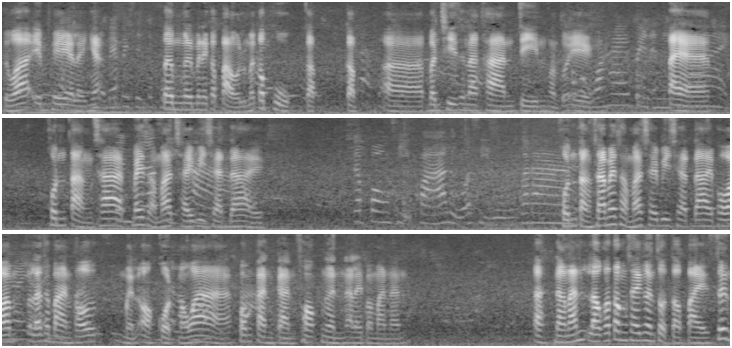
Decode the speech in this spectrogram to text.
หรือว่า M Pay อะไรเงี้ย ดี๋วแม่ไปซื้อกระป๋าเติมเงินไปในกระเป๋าหรือไม่ก็ผูกกับกับอ่าบัญชีธนาคารจีนของตัวเองบอกว่าให้เป็นอันนี้แต่ ได้ คนต่างชาติไม่สามารถใช้ WeChat ได้ กระโปรงสีฟ้าหรือว่าสีรุ้งก็ได้ คนต่างชาติไม่สามารถใช้ WeChat ได้ เพราะว่ารัฐบาลเขาเหมือนออกกฎมาว่าป้องกันการฟอกเงินอะไรประมาณนั้นอะดังนั้นเราก็ต้องใช้เงินสดต่อไป ซึ่ง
